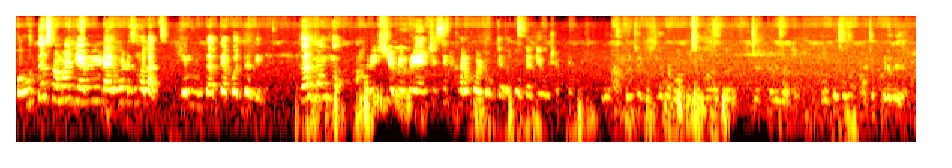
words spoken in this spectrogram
बौद्ध समाज यावेळी डायव्हर्ट झालाच हे म्हणतात त्या पद्धतीने तर मग हरीश पिंपळे यांची सीट खरोखर धोक्या धोक्यात येऊ शकते. आपण जे म्हटलं का बौद्ध समाज जातो बौद्ध भाजपकडे जातो.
